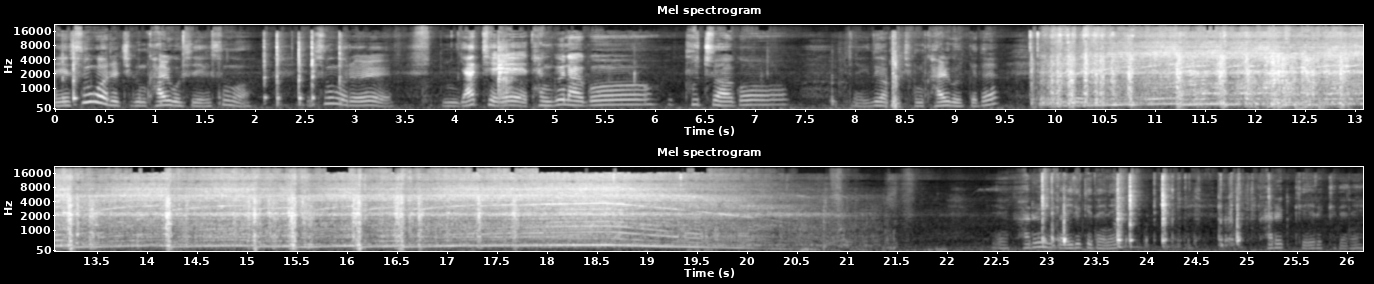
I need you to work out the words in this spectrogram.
얘 숭어를 지금 갈고 있어요. 숭어. 이 숭어를 음, 야채 당근하고 부추하고 이거 갖고 지금 갈고 있거든. 근데 예, 가르니까 이렇게 되네. 가르게 이렇게 되네.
